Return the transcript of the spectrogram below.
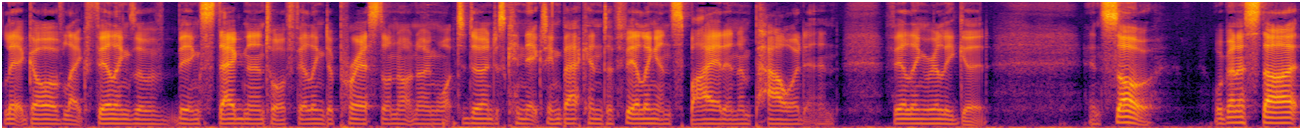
let go of like feelings of being stagnant or feeling depressed or not knowing what to do, and just connecting back into feeling inspired and empowered and feeling really good. And so, we're going to start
